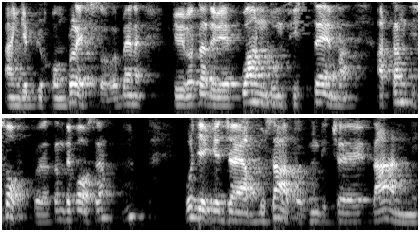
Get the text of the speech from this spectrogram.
anche più complesso, va bene? Perché ricordatevi che quando un sistema ha tanti software, tante cose, hm, vuol dire che già è abusato, quindi c'è da anni,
